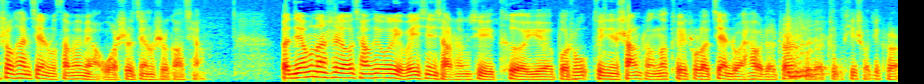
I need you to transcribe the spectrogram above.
收看《建筑三百秒》，我是建筑师高强。本节目呢是由强词有理微信小程序特约播出。最近商城呢推出了建筑爱好者专属的主题手机壳，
